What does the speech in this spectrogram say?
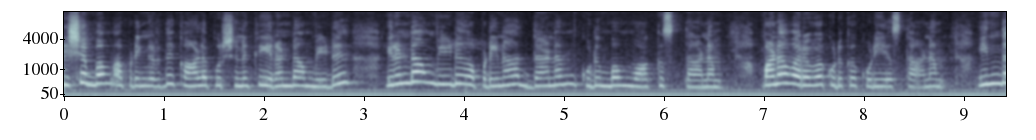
ரிஷபம் அப்படிங்கிறது காலபுருஷனுக்கு இரண்டாம் வீடு. இரண்டாம் வீடு அப்படின்னா தனம் குடும்பம் வாக்குஸ்தானம் ஸ்தானம் பணவரவை கொடுக்கக்கூடிய ஸ்தானம். இந்த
